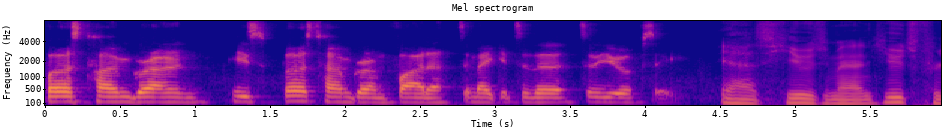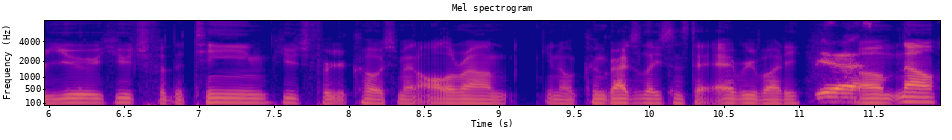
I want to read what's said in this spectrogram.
First homegrown he's first homegrown fighter to make it to the to the UFC. Yeah, it's huge, man. Huge for you, huge for the team, huge for your coach, man. All around, you know, congratulations to everybody. Yeah. Um now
